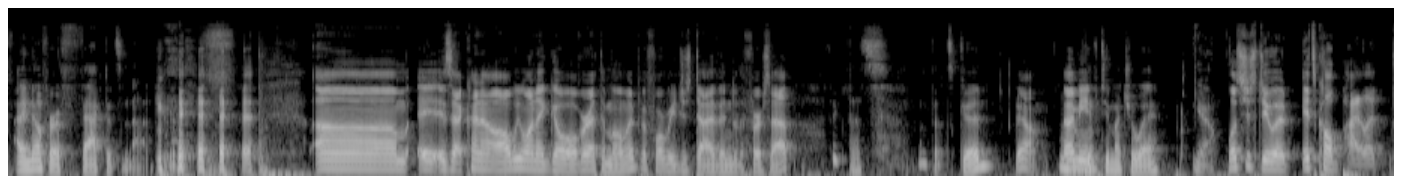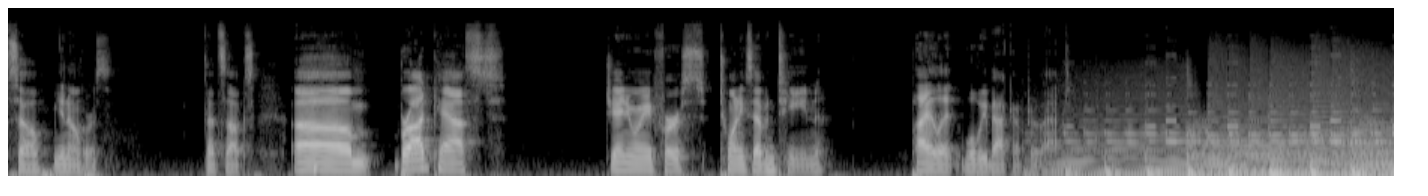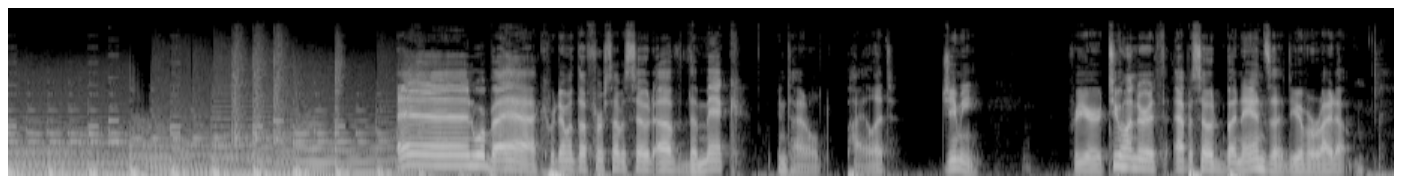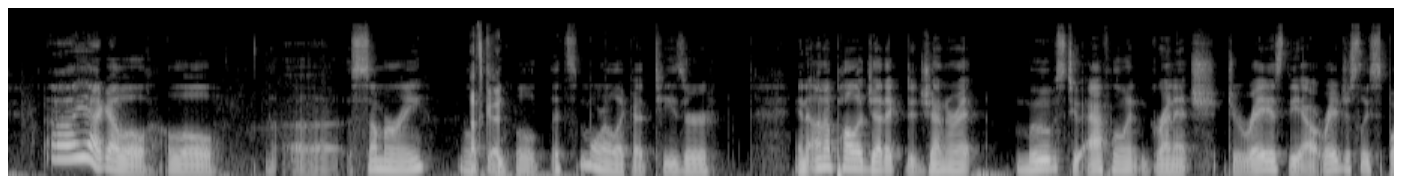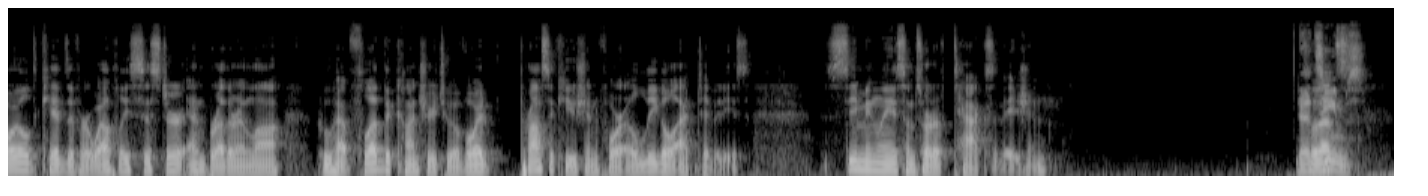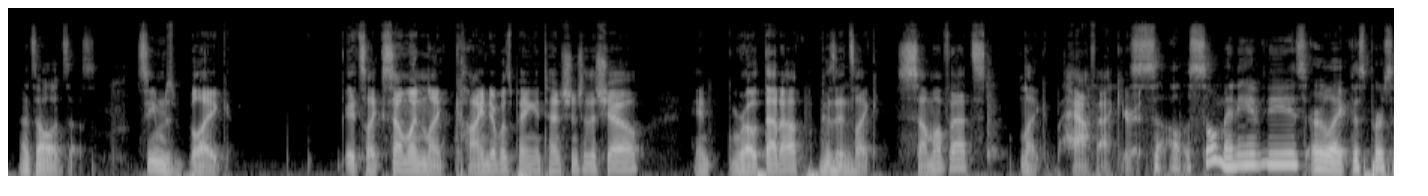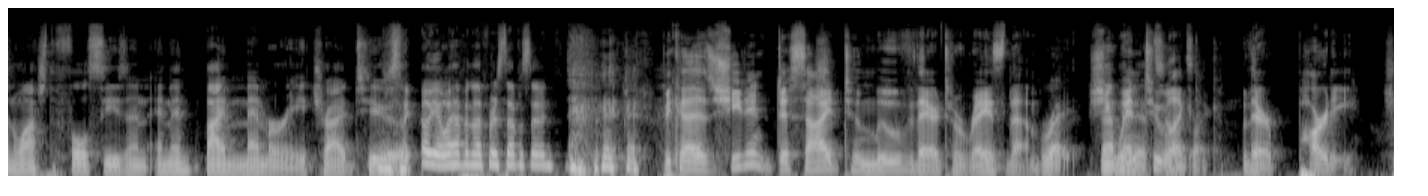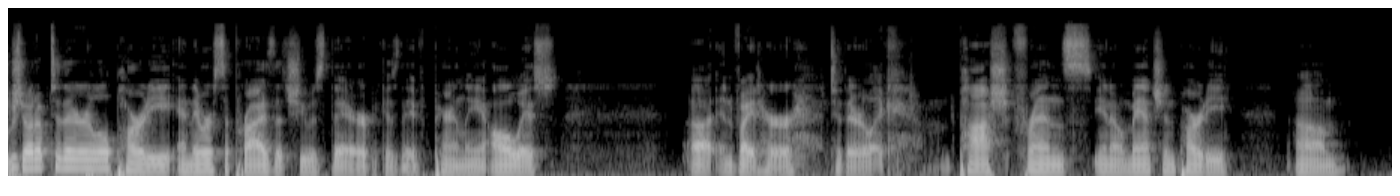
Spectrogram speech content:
I know for a fact it's not true. um is that kind of all we want to go over at the moment before we just dive into the first app? I think that's I think that's good. Yeah. Don't I mean, give too much away. yeah. Let's just do it. It's called Pilot, so, you know, Of course. That sucks. Um broadcast January 1st, 2017. Pilot, we'll be back after that. And we're back. We're done with the first episode of The Mick, entitled Pilot. Jimmy, for your 200th episode Bonanza, do you have a write up? Uh, yeah, I got a little a little uh summary. That's good. little, it's more like a teaser. An unapologetic degenerate moves to affluent Greenwich to raise the outrageously spoiled kids of her wealthy sister and brother-in-law, who have fled the country to avoid prosecution for illegal activities, seemingly some sort of tax evasion. Yeah, So it that's- seems That's all it says. seems like it's like someone like kind of was paying attention to the show and wrote that up because it's Mhm. like some of that's like half accurate. So, so many of these are like this person watched the full season and then by memory tried to Just like, oh yeah, what happened in that first episode? Because she didn't decide to move there to raise them. right. She That went to sounds like, their party. she showed up to their little party and they were surprised that she was there because they've apparently always uh, invite her to their like posh friends, you know, mansion party. Um,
